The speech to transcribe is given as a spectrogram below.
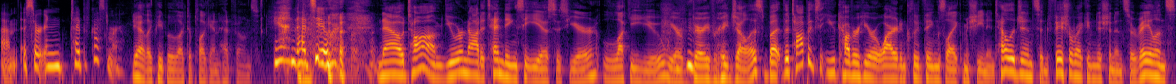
um, a certain type of customer. Yeah, like people who like to plug in headphones. Yeah, that too. now, Tom, you are not attending CES this year. Lucky you. We are very, very jealous. But the topics that you cover here at Wired include things like machine intelligence and facial recognition and surveillance,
